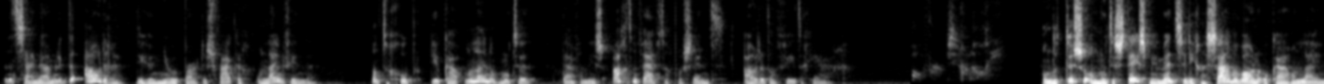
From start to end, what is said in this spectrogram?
En het zijn namelijk de ouderen die hun nieuwe partners vaker online vinden. Want de groep die elkaar online ontmoeten, daarvan is 58% ouder dan 40 jaar. Ondertussen ontmoeten steeds meer mensen die gaan samenwonen elkaar online.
